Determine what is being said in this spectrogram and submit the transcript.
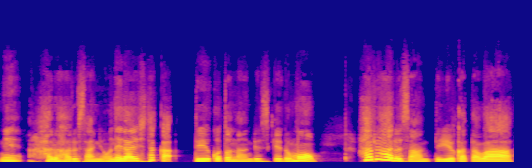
ね、はるはるさんにお願いしたかっていうことなんですけども、はるはるさんっていう方は、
